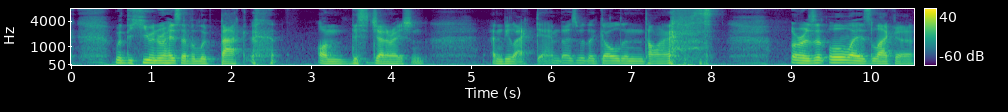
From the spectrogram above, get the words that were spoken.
would the human race ever look back on this generation and be like, "Damn, those were the golden times," or is it always like a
